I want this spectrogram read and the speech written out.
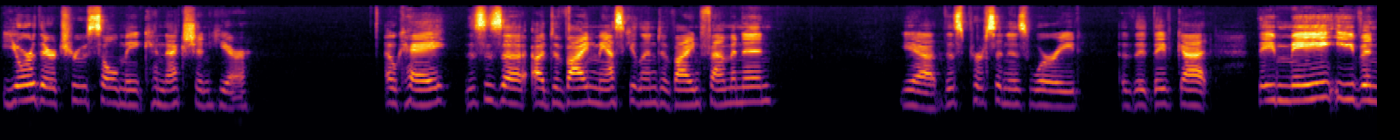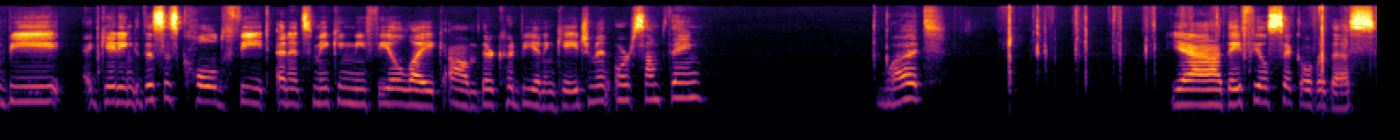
You're their true soulmate connection here. Okay, this is a, a divine masculine, divine feminine. Yeah, this person is worried. They've got, they may even be getting this is cold feet and it's making me feel like um, there could be an engagement or something. What? Yeah they feel sick over this.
